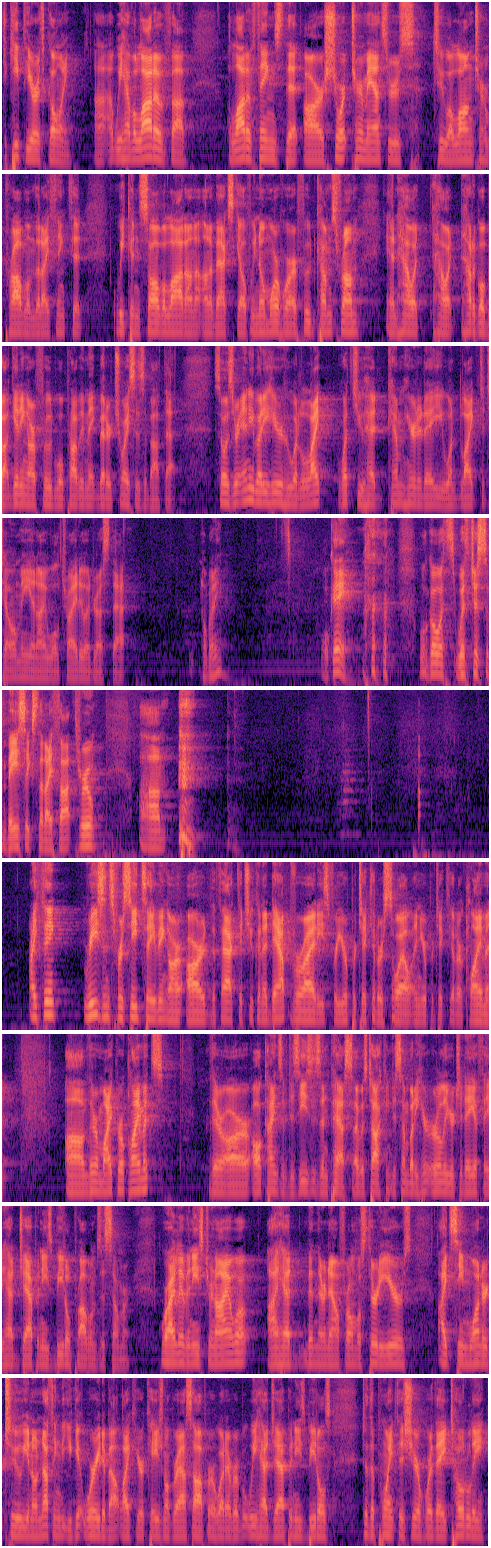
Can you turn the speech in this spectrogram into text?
to keep the earth going. Uh, we have a lot of uh, a lot of things that are short-term answers to a long-term problem that I think that we can solve a lot on a, on a back scale if we know more where our food comes from and how it how it how to go about getting our food we'll probably make better choices about that. So is there anybody here who would like what you had come here today you would like to tell me and i will try to address that? Nobody? Okay. We'll go with with just some basics that i thought through. Um, i think reasons for seed saving are, are the fact that you can adapt varieties for your particular soil and your particular climate. Um, there are microclimates. There are all kinds of diseases and pests. I was talking to somebody here earlier today if they'd had Japanese beetle problems this summer. Where I live in eastern Iowa, I had been there now for almost 30 years. I'd seen one or two, you know, nothing that you get worried about like your occasional grasshopper or whatever, but we had Japanese beetles to the point this year where they totally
